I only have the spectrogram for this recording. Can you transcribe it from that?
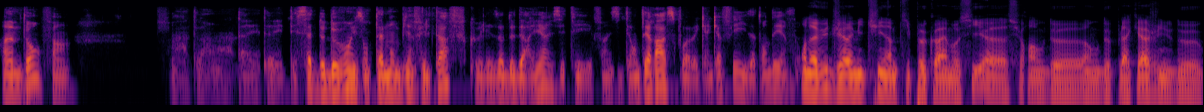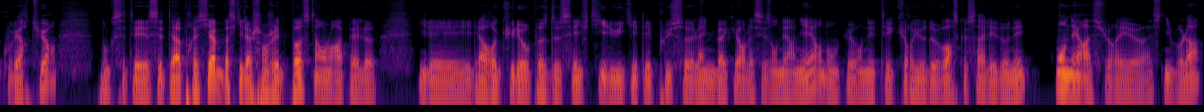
en même temps, enfin, les sets de devant, ils ont tellement bien fait le taf que les autres de derrière, ils étaient, en terrasse, avec un café, ils attendaient. Hein. On a vu Jeremy Chin un petit peu quand même aussi euh, sur un ou deux, un plaquages, une ou deux couvertures. Donc c'était, appréciable parce qu'il a changé de poste. Hein, on le rappelle, il, est, a reculé au poste de safety, lui qui était plus euh, linebacker la saison dernière. Donc euh, on était curieux de voir ce que ça allait donner. On est rassuré à ce niveau-là.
